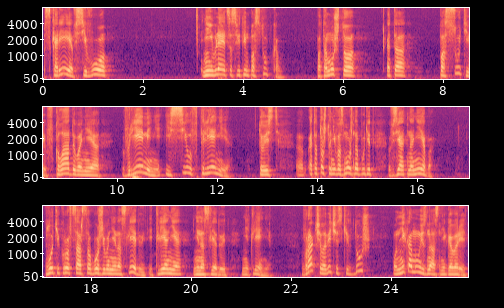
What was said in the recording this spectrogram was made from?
скорее всего не является святым поступком, потому что это, по сути, вкладывание времени и сил в тление. То есть э, это то, что невозможно будет взять на небо. Плоть и кровь Царства Божьего не наследует, и тление не наследует нетление. Враг человеческих душ, он никому из нас не говорит,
